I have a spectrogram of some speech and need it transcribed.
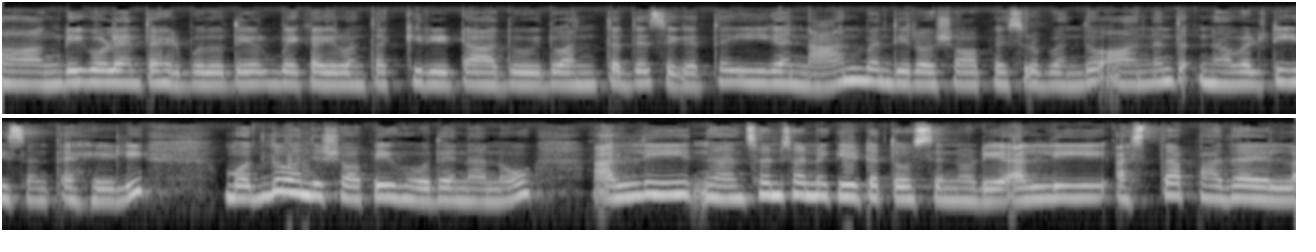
ಅಂಗಡಿಗಳೇ ಅಂತ ಹೇಳ್ಬೋದು. ದೇವ್ರಿಗೆ ಬೇಕಾಗಿರುವಂಥ ಕಿರೀಟ, ಅದು ಇದು ಅಂಥದ್ದೇ ಸಿಗುತ್ತೆ. ಈಗ ನಾನು ಬಂದಿರೋ ಶಾಪ್ ಹೆಸರು ಬಂದು ಆನಂದ್ ನವಲ್ಟೀಸ್ ಅಂತ ಹೇಳಿ ಮೊದಲು ಒಂದು ಶಾಪಿಗೆ ಹೋದೆ ನಾನು. ಅಲ್ಲಿ ನಾನು ಸಣ್ಣ ಸಣ್ಣ ಕಿರೀಟ ತೋರ್ಸೆ ನೋಡಿ. ಅಲ್ಲಿ ಅಸ್ತಪಾದ ಎಲ್ಲ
